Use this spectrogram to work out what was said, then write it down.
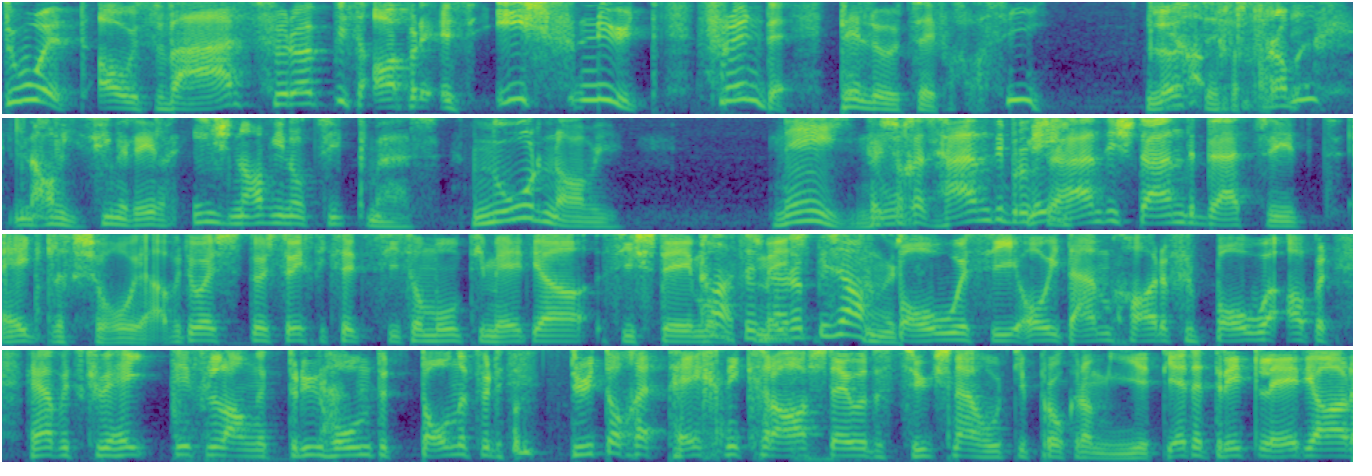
tut, als wär's für etwas, aber es ist für nichts. Freunde, dann lasst es einfach sein. Vor allem, sein. Navi, seien wir ehrlich, ist Navi noch zeitgemäß? Nur Navi. Nein. Hast du doch ein Handy, brauchst du Nein. einen Handyständer, that's it. Eigentlich schon, ja. Aber du hast, du hast richtig gesagt, es sind so Multimedia-Systeme, Klar, und das ist etwas anderes. verbauen sind, auch in diesem Karren verbauen. Aber ich habe das Gefühl, hey, die verlangen 300 Tonnen für, tut doch einen Techniker anstellen, der das Zeug schnell heute programmiert. Jeder dritte Lehrjahr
